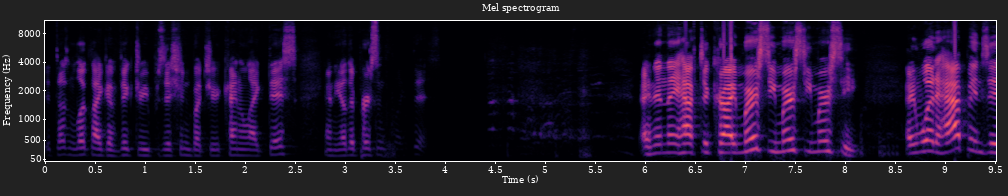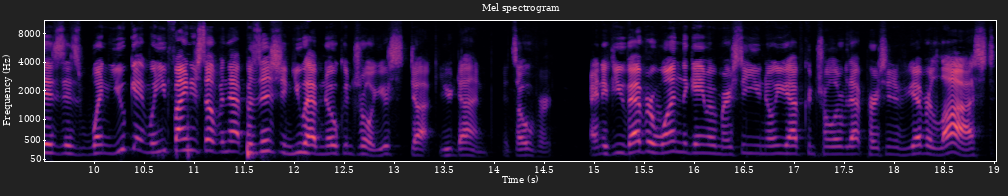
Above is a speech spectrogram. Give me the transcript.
it doesn't look like a victory position, but you're kind of like this, and the other person's like this. And then they have to cry, "Mercy, mercy, mercy!" And what happens is, is when you get when you find yourself in that position, you have no control. You're stuck. You're done. It's over. And if you've ever won the game of mercy, you know you have control over that person. If you ever lost,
